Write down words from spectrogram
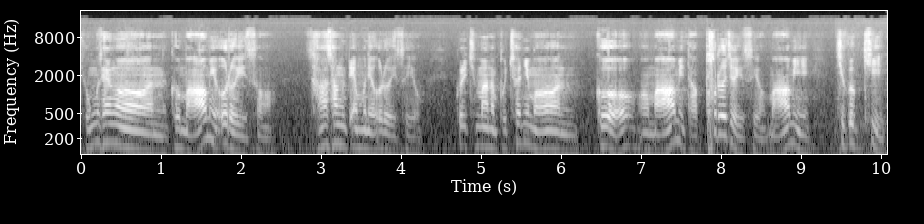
중생은 그 마음이 얼어 있어 사상 때문에 얼어 있어요. 그렇지만 부처님은 그 어, 마음이 다 풀어져 있어요. 마음이 지극히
